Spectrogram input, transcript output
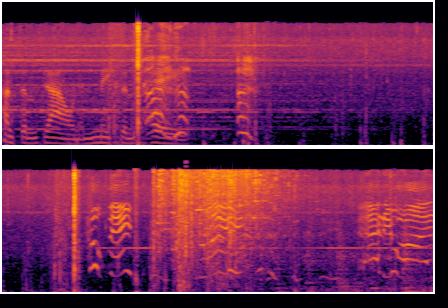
Hunt them down and make them pay. Help me! Please! Anyone!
